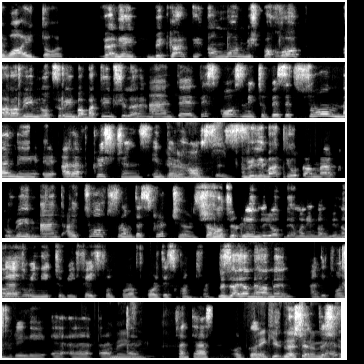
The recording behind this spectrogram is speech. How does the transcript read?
a wide door. ואני ביקרתי המון משפחות ערבים נוצרים בבתים שלהם. And uh, this caused me to visit so many uh, Arab Christians in their, their homes. houses. ולימדתי אותם מהכתובים And I taught from the scriptures שאנחנו צריכים להיות נאמנים למדינה that הזאת. we need to be faithful for, for this country. וזה היה מהמם. And it was really uh, uh, um, Amazing. um, fantastic or good. Thank you. That's an Yes.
